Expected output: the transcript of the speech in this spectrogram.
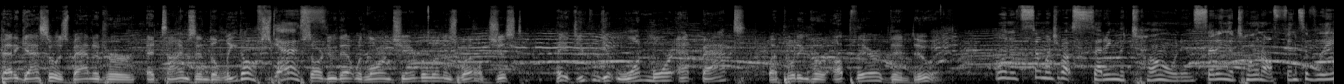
Patty Gasso has batted her at times in the leadoff spot. Yes. Saw her do that with Lauren Chamberlain as well. Just, hey, if you can get one more at bat by putting her up there, then do it. Well, and it's so much about setting the tone and setting the tone offensively.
